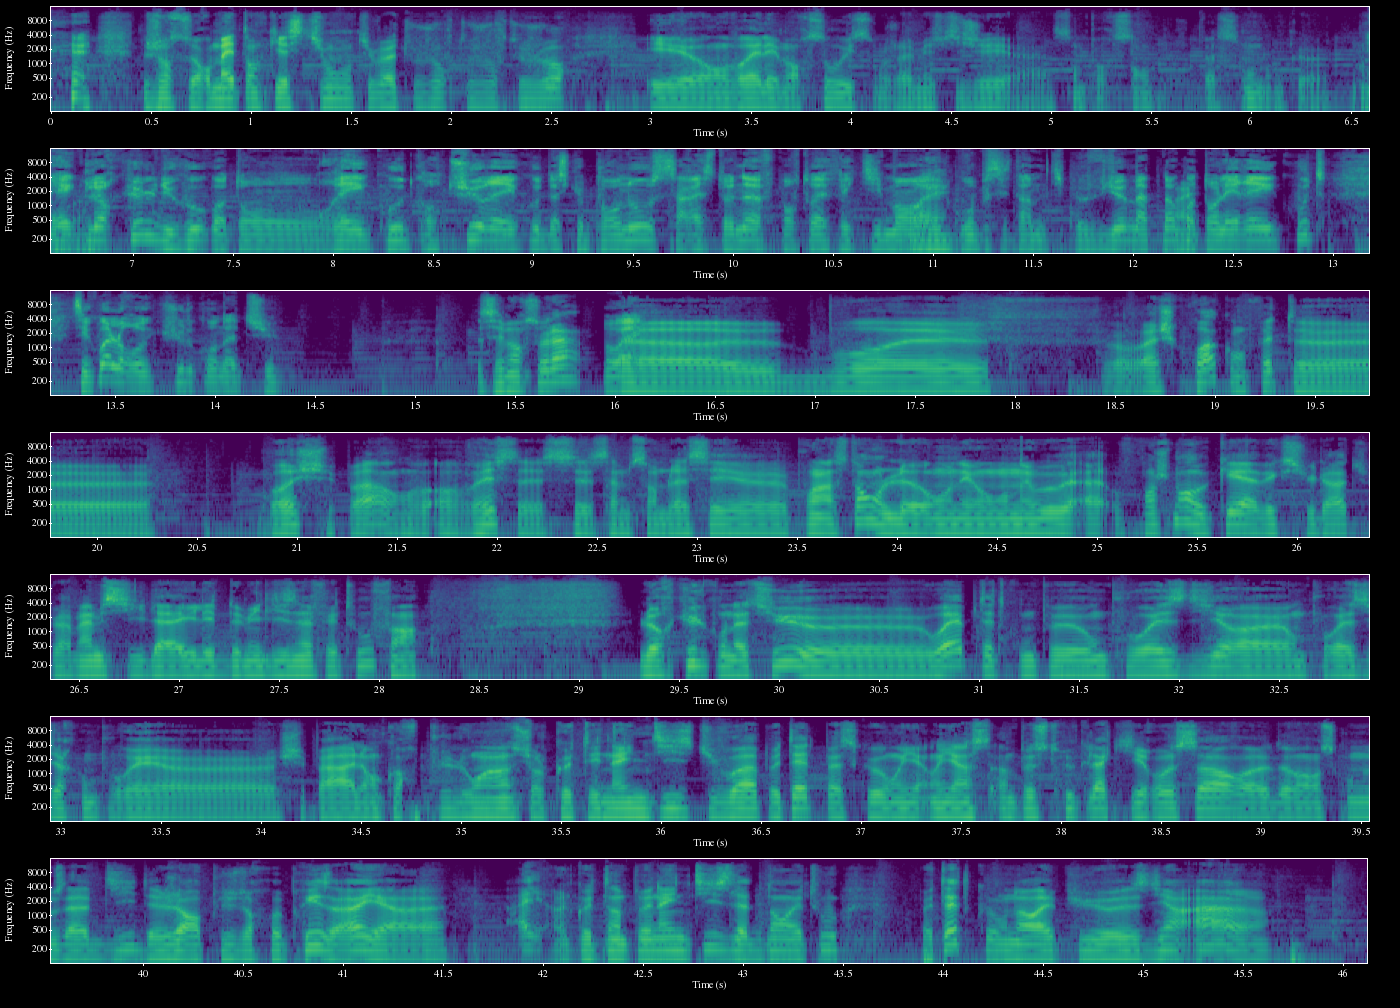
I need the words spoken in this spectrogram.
de genre se remettre en question. Tu vois toujours toujours toujours. Et euh, en vrai les morceaux ils sont jamais figés à 100% de toute façon. Donc, euh, donc, Et avec le recul, du coup, quand on réécoute, quand tu réécoutes, parce que pour nous, ça reste neuf, pour toi, effectivement, Ouais. le groupe, c'est un petit peu vieux maintenant, Ouais. quand on les réécoute, c'est quoi le recul qu'on a dessus? Ces morceaux-là? Ouais. Euh, bon, ouais, je crois qu'en fait. Ouais, je sais pas. En, vrai, ça me semble assez. euh, pour l'instant, on, est, on est euh, franchement OK avec celui-là, tu vois. Même s'il il est de 2019 et tout. Enfin. Le recul qu'on a dessus, euh, ouais, peut-être qu'on peut, on pourrait se dire, on pourrait se dire qu'on pourrait, je sais pas, aller encore plus loin sur le côté 90s, tu vois, peut-être parce qu'il y, a- un, peu ce truc-là qui ressort dans ce qu'on nous a dit déjà à plusieurs reprises. Ah, il y a, ah, il y a un côté un peu 90s là-dedans et tout. Peut-être qu'on aurait pu se dire, ah,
